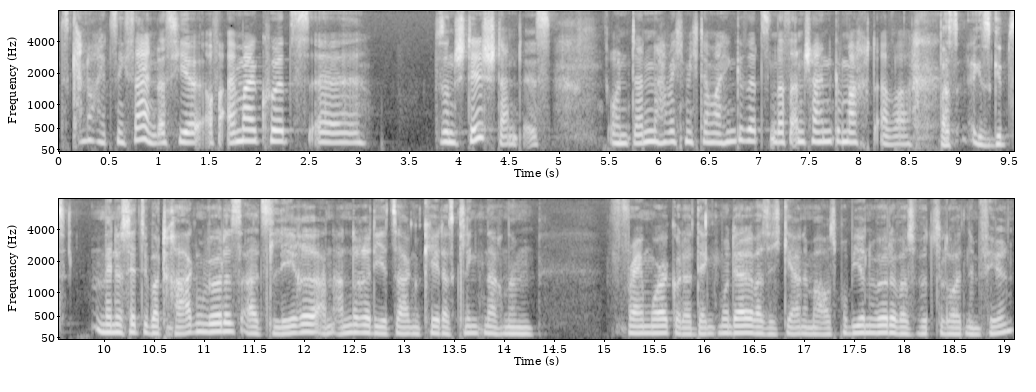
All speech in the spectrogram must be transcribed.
das kann doch jetzt nicht sein, dass hier auf einmal kurz äh, so ein Stillstand ist. Und dann habe ich mich da mal hingesetzt und das anscheinend gemacht, aber. Was es gibt's, wenn du es jetzt übertragen würdest als Lehre an andere, die jetzt sagen, okay, das klingt nach einem Framework oder Denkmodell, was ich gerne mal ausprobieren würde, was würdest du Leuten empfehlen?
